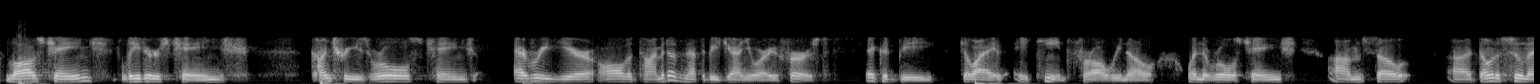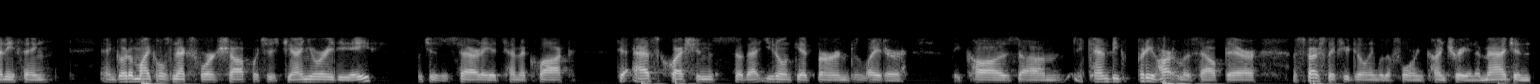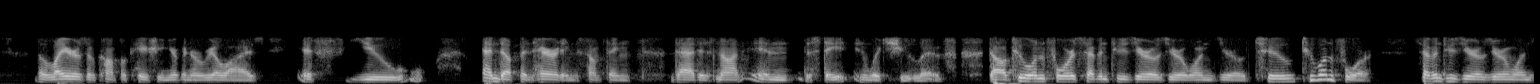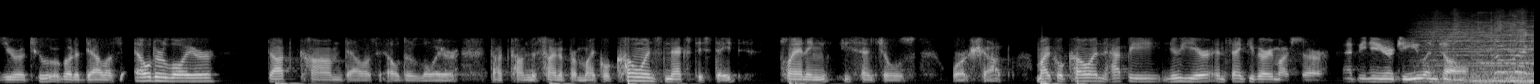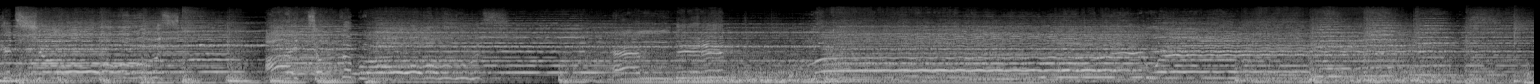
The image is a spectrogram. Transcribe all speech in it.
Laws change, leaders change, countries' rules change every year, all the time. It doesn't have to be January 1st. It could be July 18th, for all we know, when the rules change. Um, so uh, don't assume anything. And go to Michael's next workshop, which is January the 8th which is a Saturday at 10 o'clock, to ask questions so that you don't get burned later because um, it can be pretty heartless out there, especially if you're dealing with a foreign country. And imagine the layers of complication you're going to realize if you end up inheriting something that is not in the state in which you live. Dial 214-720-0102, 214-720-0102, or go to Dallas Elder Lawyer com, DallasElderLawyer.com to sign up for Michael Cohen's next estate planning essentials workshop. Michael Cohen, Happy New Year, and thank you very much, sir. Happy New Year to you and Tom.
